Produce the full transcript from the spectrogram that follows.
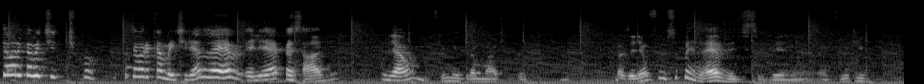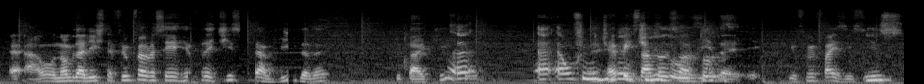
Teoricamente, tipo, teoricamente, ele é leve, ele é pesado. Ele é um filme dramático. Mas ele é um filme super leve de se ver, né? É um filme que. é, ah, o nome da lista é filme pra você refletir sobre a vida, né? Que tá aqui. É, É, é um filme É pensar divertido. toda a sua vida. E, e o filme faz isso. Isso.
